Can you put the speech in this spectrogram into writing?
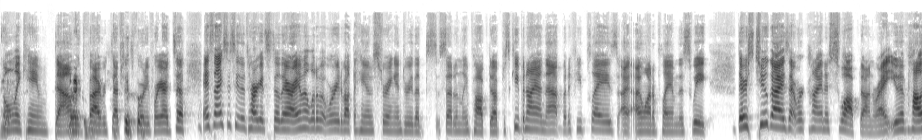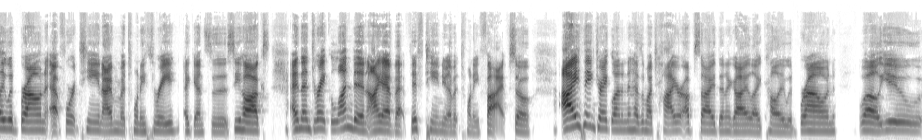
yeah. only came down with five receptions, 44 yards. So it's nice to see the target still there. I am a little bit worried about the hamstring injury that's suddenly popped up. Just keep an eye on that. But if he plays, I, I want to play him this week. There's two guys that were kind of swapped on, right? You have Hollywood Brown at 14. I have him at 23 against the Seahawks. And then Drake London, I have at 15. You have at 25. So I think Drake London has a much higher upside than a guy like Hollywood Brown. Well, you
